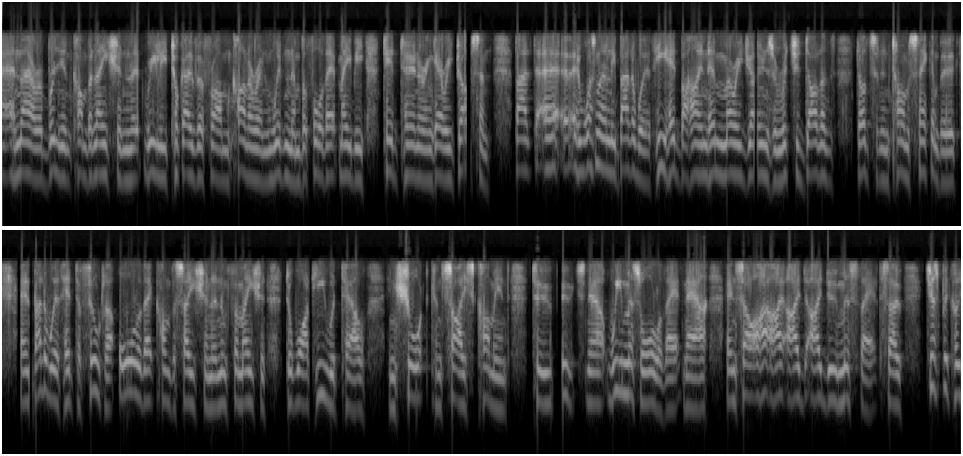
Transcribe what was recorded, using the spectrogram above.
and they are a brilliant combination that really took over from Conner and Whidden, and before that maybe Ted Turner and Gary Jobson. But uh, it wasn't only Butterworth; he had behind him Murray Jones and Richard Dodson and Tom Schnackenberg, and Butterworth had to filter all of that conversation and information to what he would tell in short, concise comment to Coutts. Now we miss all of that now, and so I, I, I, I do miss that. So just because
